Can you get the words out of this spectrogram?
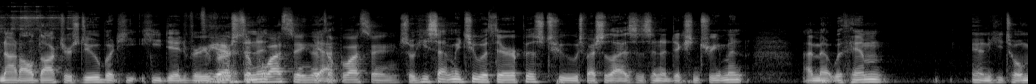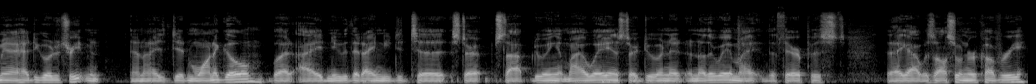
not all doctors do, but he he did very yeah, versed it's in a blessing. That's Yeah. a blessing. So he sent me to a therapist who specializes in addiction treatment. I met with him, and he told me I had to go to treatment, and I didn't want to go, but I knew that I needed to start stop doing it my way and start doing it another way. My the therapist that I got was also in recovery,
